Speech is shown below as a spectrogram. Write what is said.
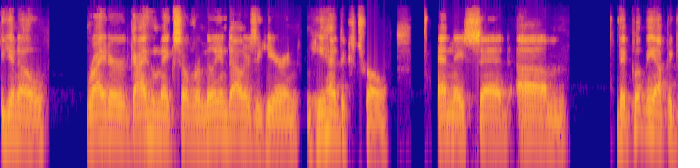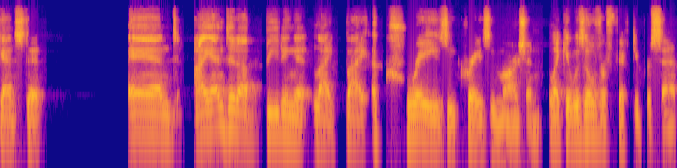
you know, writer guy who makes over a million dollars a year, and he had the control. And they said um, they put me up against it, and I ended up beating it like by a crazy, crazy margin. Like it was over fifty percent.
